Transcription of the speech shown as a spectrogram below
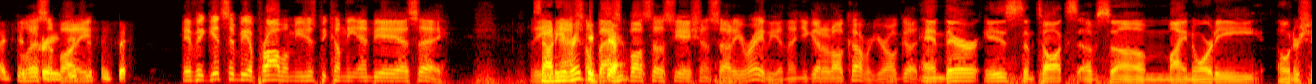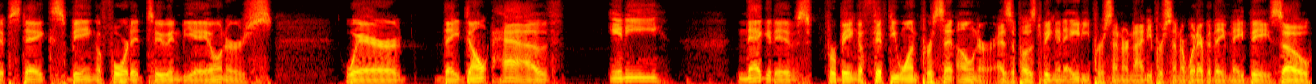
It's just Listen, crazy. buddy. It's just insane. If it gets to be a problem, you just become the NBASA. The Saudi National Arabia. Basketball Association of Saudi Arabia, and then you got it all covered. You're all good. And there is some talks of some minority ownership stakes being afforded to NBA owners where they don't have any negatives for being a 51% owner as opposed to being an 80% or 90% or whatever they may be. So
